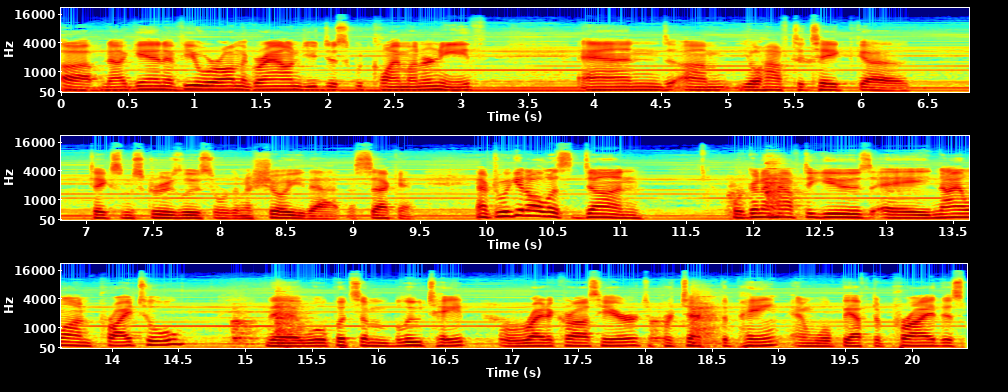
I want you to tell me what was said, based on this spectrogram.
up. Now, again, if you were on the ground, you just would climb underneath, and um, you'll have to take uh, take some screws loose. So we're going to show you that in a second. After we get all this done, we're going to have to use a nylon pry tool. That we'll put some blue tape right across here to protect the paint, and we'll have to pry this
